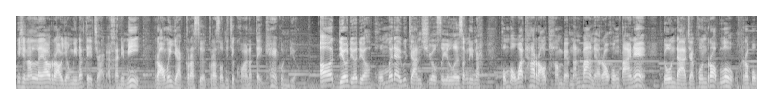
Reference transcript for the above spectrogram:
มิฉะนั้นแล้วเรายังมีนักเตะจากอะคาเดมี่เราไม่อยากกระเสือกกระสนที่จะคว้านักเตะแค่คนเดียวเออเดี๋ยวเดี๋ยวเดี๋ยวผมไม่ได้วิจารณ์เชลซีเลยสักนิดนะ ผมบอกว่าถ้าเราทำแบบนั้นบ้างเนี่ย เราคงตายแน่ โดนด่าจากคนรอบโลก ระบบ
